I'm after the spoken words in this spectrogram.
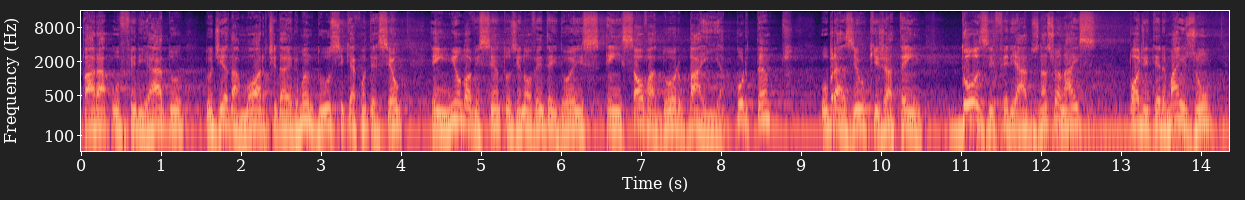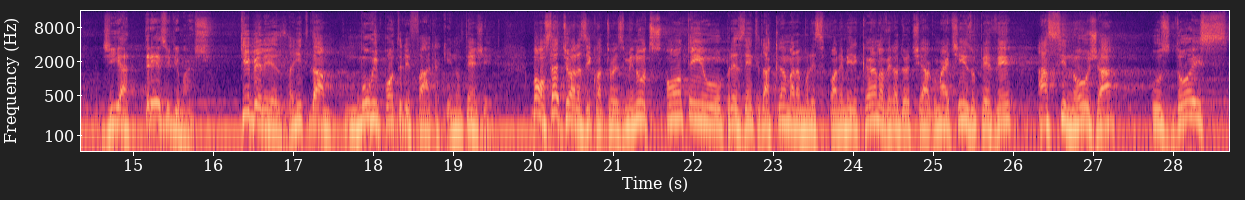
para o feriado do dia da morte da irmã Dulce, que aconteceu em 1992 em Salvador, Bahia. Portanto, o Brasil, que já tem 12 feriados nacionais, pode ter mais um dia 13 de março. Que beleza, a gente dá murro em ponta de faca aqui, não tem jeito. Bom, 7 horas e 14 minutos. Ontem o presidente da Câmara Municipal Americana, o vereador Tiago Martins, o PV, assinou já os dois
